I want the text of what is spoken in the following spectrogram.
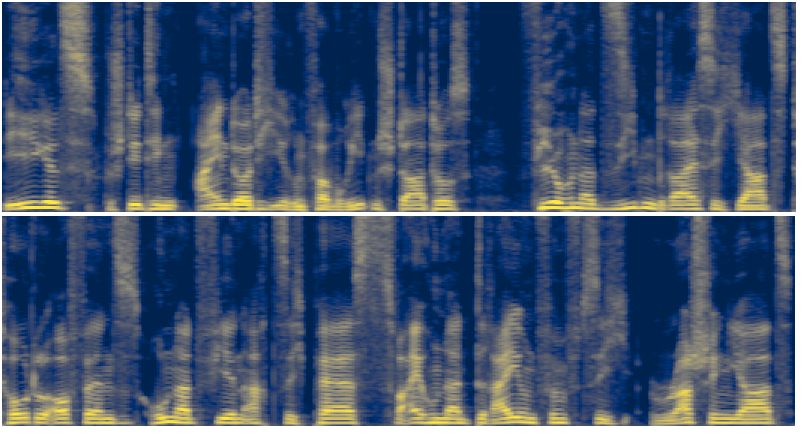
Die Eagles bestätigen eindeutig ihren Favoritenstatus. 437 Yards Total Offense, 184 Pass, 253 Rushing Yards,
